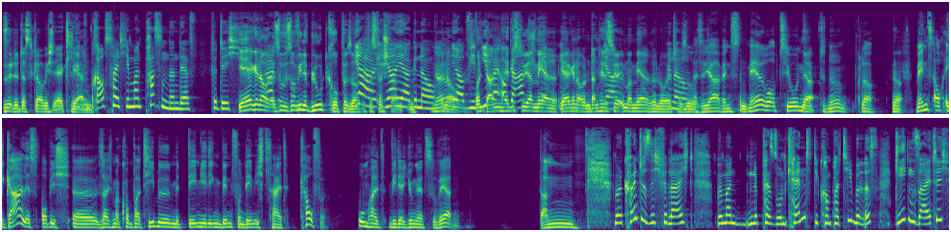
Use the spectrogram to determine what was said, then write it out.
würde das, glaube ich, Ja, du erklären. brauchst halt jemand passenden, der für dich. Ja, ja, genau, Frage so, wie eine Blutgruppe, so hab ich ja, das verstanden. ja, ja, genau. Ja, Genau. Ja, wie, und dann hättest du ja mehrere, ja genau, und dann hättest du ja immer mehrere Leute. Genau. So. Also ja, wenn es mehrere Optionen Ja. gibt, ne, klar. Ja. Wenn es auch egal ist, ob ich, äh, sag ich mal, kompatibel mit demjenigen bin, von dem ich Zeit kaufe, um halt wieder jünger zu werden, dann Man könnte sich vielleicht, wenn man eine Person kennt, die kompatibel ist, gegenseitig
